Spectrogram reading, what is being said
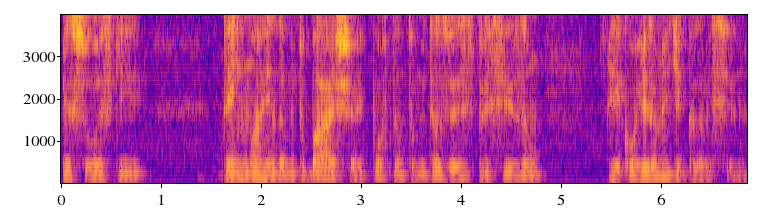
Pessoas que têm uma renda muito baixa e, portanto, muitas vezes precisam recorrer à mendicância. Né?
